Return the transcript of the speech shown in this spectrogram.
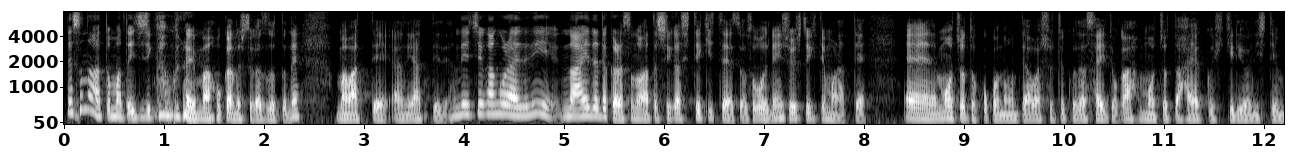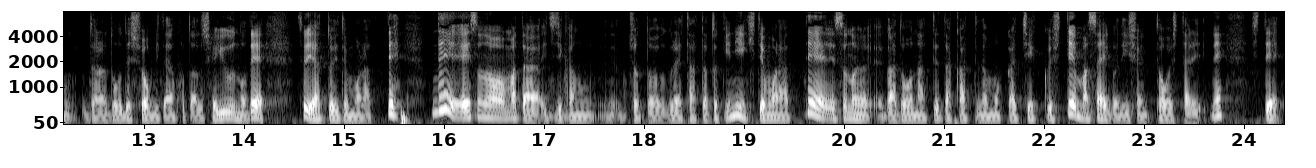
で、その後また1時間ぐらい、まあ他の人がずっとね、回って、あの、やって、で、1時間ぐらいに、の間だからその私が指摘したやつをそこで練習してきてもらって、えーもうちょっとここの音程合わせてくださいとか、もうちょっと早く弾けるようにしてみたらどうでしょうみたいなことを私が言うので、それやっといてもらって、で、その、また1時間ちょっとぐらい経った時に来てもらって、そのがどうなってたかっていうのをもう一回チェックして、まあ最後に一緒に通したりね、して、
